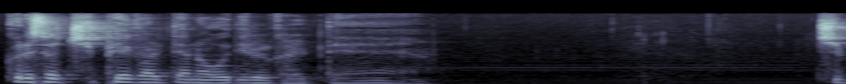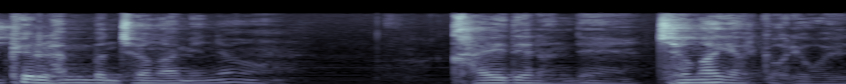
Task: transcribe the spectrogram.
그래서 집회 갈 때는 어디를 갈 때 집회를 한번 정하면요 가야 되는데 정하기 하기 어려워요.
